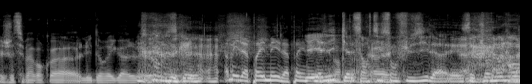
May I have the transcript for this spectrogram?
je sais pas pourquoi Ludo rigole. que- Ah mais il a pas aimé, il a pas Il y aimé. a Yannick qui a sorti Ouais. son fusil là, et c'est toujours le moment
